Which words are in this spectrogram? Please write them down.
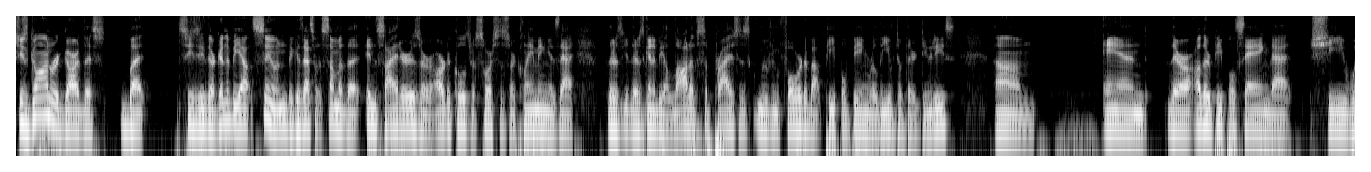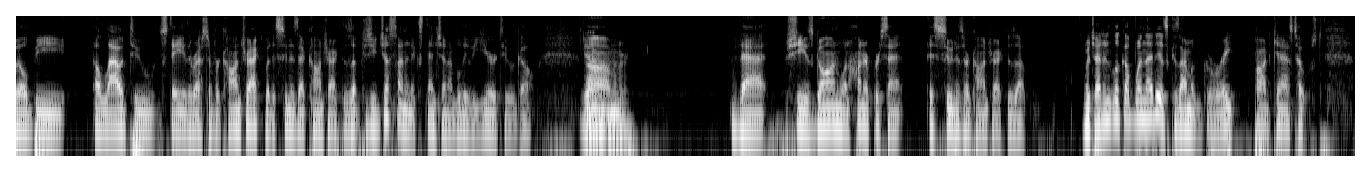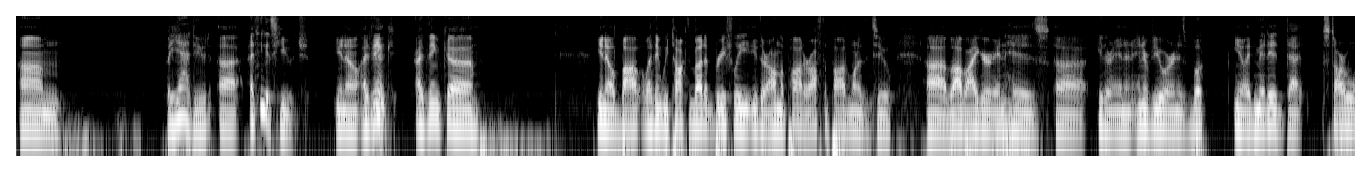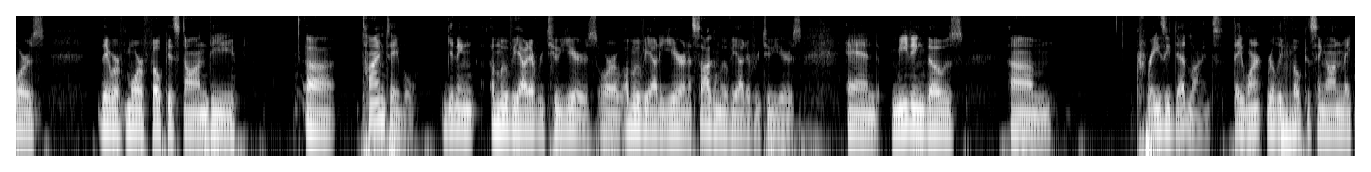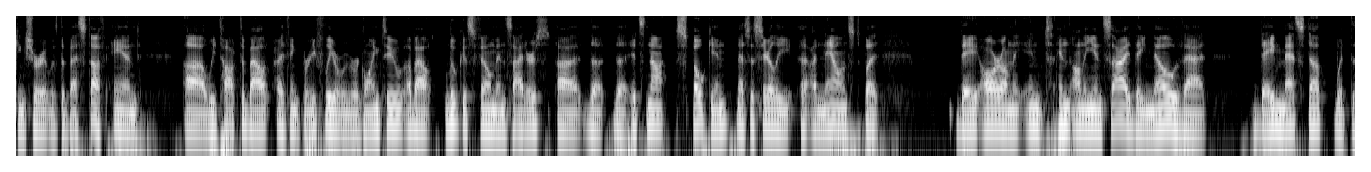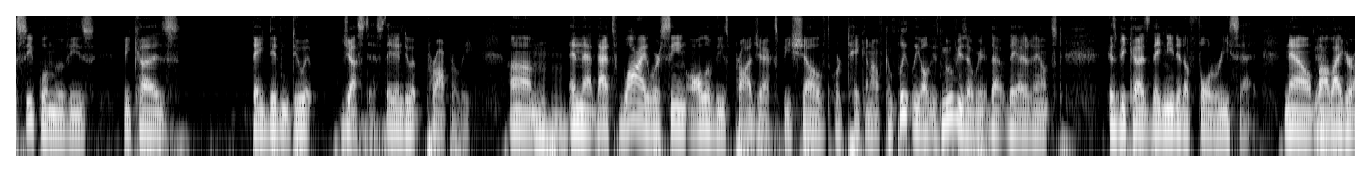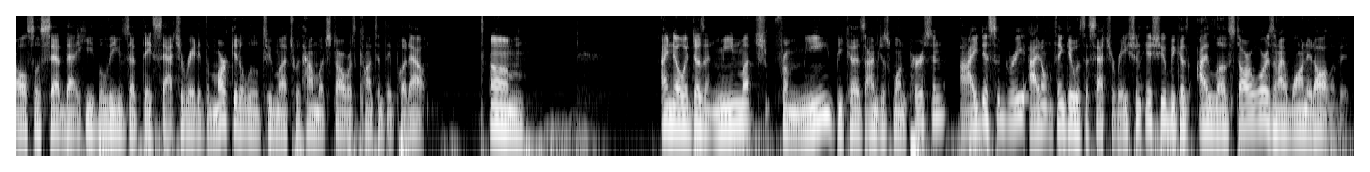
She's gone regardless, but she's either going to be out soon because that's what some of the insiders or articles or sources are claiming is that there's there's going to be a lot of surprises moving forward about people being relieved of their duties, um, and there are other people saying that she will be allowed to stay the rest of her contract, but as soon as that contract is up, because she just signed an extension, I believe, a year or two ago, Yeah, um, that she is gone 100% as soon as her contract is up which i didn't look up when that is because i'm a great podcast host. Um but yeah dude uh i think it's huge you know? I think i think uh you know bob i think we talked about it briefly either on the pod or off the pod one of the two. Uh bob Iger in his uh either in an interview or in his book you know admitted that star wars they were more focused on the uh timetable getting a movie out every two years or a movie out a year and a saga movie out every two years and meeting those um, crazy deadlines. They weren't really focusing on making sure it was the best stuff. And uh, we talked about, I think briefly, or we were going to, about Lucasfilm insiders. Uh, the the it's not spoken necessarily uh, announced, but they are on the in, in on the inside. They know that they messed up with the sequel movies because they didn't do it justice. They didn't do it properly. Um, And that that's why we're seeing all of these projects be shelved or taken off completely. All these movies that we that they had announced is because they needed a full reset. Now, Bob Iger also said that he believes that they saturated the market a little too much with how much Star Wars content they put out. Um, I know it doesn't mean much from me because I'm just one person. I disagree. I don't think it was a saturation issue because I love Star Wars and I wanted all of it.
